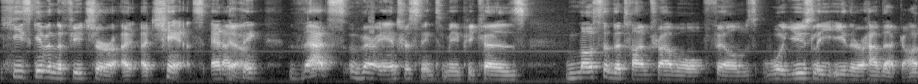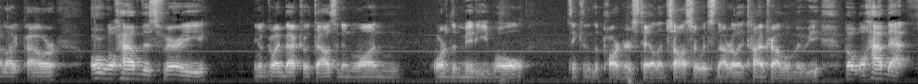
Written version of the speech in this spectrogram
he's given the future a, a chance, and I Yeah. think that's very interesting to me because most of the time travel films will usually either have that godlike power or we'll have this very you know, going back to 1001 or the medieval, thinking of the Pardoner's Tale and Chaucer, which is not really a time travel movie, but we'll have that.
